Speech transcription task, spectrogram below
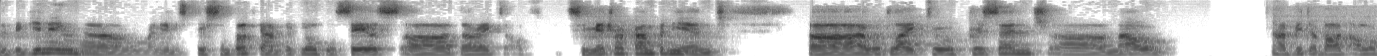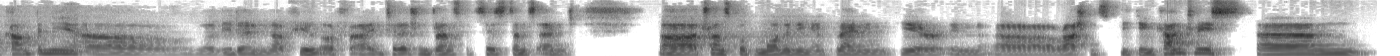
the beginning. Uh, my name is Christian Böttger. I'm the global sales uh, director of Simetra company, and uh, I would like to present uh, now a bit about our company, uh, the leader in the field of intelligent transport systems and transport modeling and planning here in Russian-speaking countries. Um,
